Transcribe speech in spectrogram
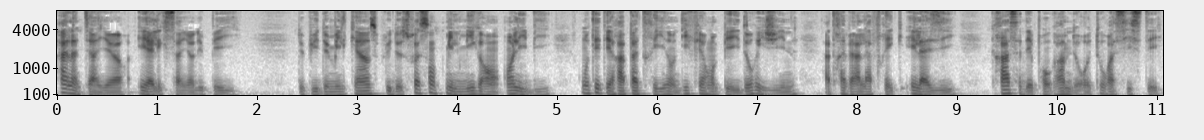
à l'intérieur et à l'extérieur du pays. Depuis 2015, plus de 60 000 migrants en Libye ont été rapatriés dans différents pays d'origine à travers l'Afrique et l'Asie grâce à des programmes de retour assistés.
